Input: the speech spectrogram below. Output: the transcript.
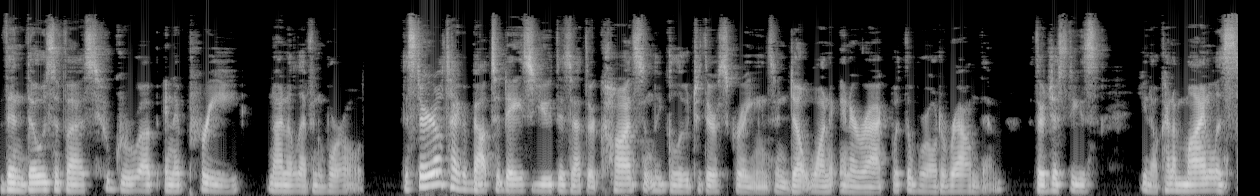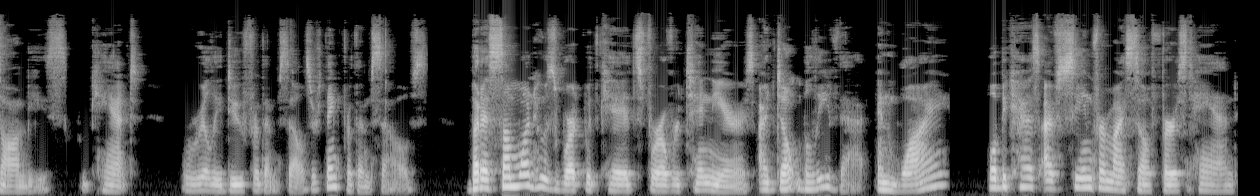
than those of us who grew up in a pre 9 11 world. The stereotype about today's youth is that they're constantly glued to their screens and don't want to interact with the world around them. They're just these you know, kind of mindless zombies who can't really do for themselves or think for themselves. But as someone who's worked with kids for over 10 years, I don't believe that. And why? Well, because I've seen for myself firsthand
